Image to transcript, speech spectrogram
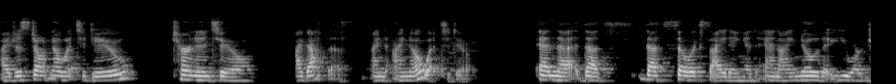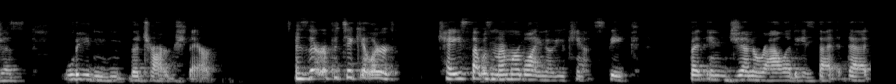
i just don't know what to do turn into i got this. I, I know what to do and that that's that's so exciting. And and i know that you are just leading the charge there. Is there a particular case that was memorable? I know you can't speak but in generalities that that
